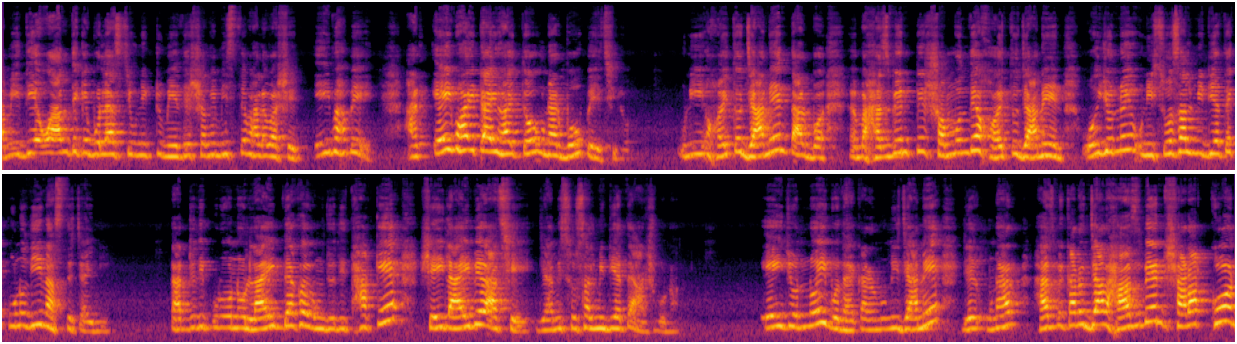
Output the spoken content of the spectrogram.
আমি দিয়ে ওয়ান থেকে বলে আসছি, উনি একটু মেয়েদের সঙ্গে মিশতে ভালোবাসেন। এইভাবে। আর এই ভয়টাই হয়তো উনার বউ পেয়েছিল। উনি হয়তো জানেন তার হাজব্যান্ডের সম্বন্ধে হয়তো জানেন। ওই জন্যই উনি সোশ্যাল মিডিয়াতে কোনো দিন আসতে চায়নি তার যদি পুরোনো লাইভ দেখো এবং যদি থাকে, সেই লাইভে আছে যে আমি সোশ্যাল মিডিয়াতে আসব না। এই জন্যই বোধ হয় কারণ উনি জানে যে ওনার হাজব্যান্ড কারণ যার হাজব্যান্ড সারাক্ষণ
